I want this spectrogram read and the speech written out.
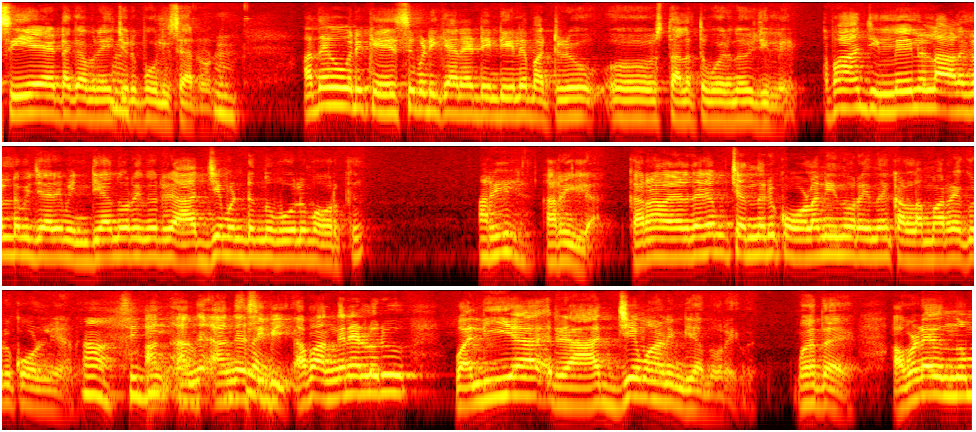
സി എ ആയിട്ടൊക്കെ അഭിനയിച്ചൊരു പോലീസുകാരനുണ്ട്. അദ്ദേഹം ഒരു കേസ് പിടിക്കാനായിട്ട് ഇന്ത്യയിലെ മറ്റൊരു സ്ഥലത്ത് പോരുന്ന ഒരു ജില്ലയിൽ. അപ്പോൾ ആ ജില്ലയിലുള്ള ആളുകളുടെ വിചാരം ഇന്ത്യ എന്ന് പറയുന്ന ഒരു രാജ്യമുണ്ടെന്ന് പോലും അവർക്ക് അറിയില്ല. അറിയില്ല. കാരണം അദ്ദേഹം ചെന്നൊരു കോളനി എന്ന് പറയുന്നത് കള്ളന്മാരുടെയൊക്കെ ഒരു കോളനിയാണ്. അങ്ങനെ സിബി. അപ്പൊ അങ്ങനെയുള്ളൊരു വലിയ രാജ്യമാണ് ഇന്ത്യ എന്ന് പറയുന്നത്. മഹത്തെ അവിടെ ഒന്നും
